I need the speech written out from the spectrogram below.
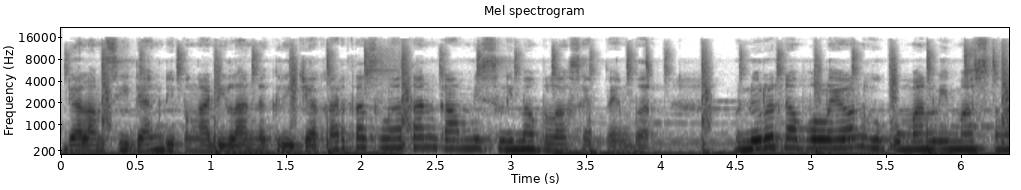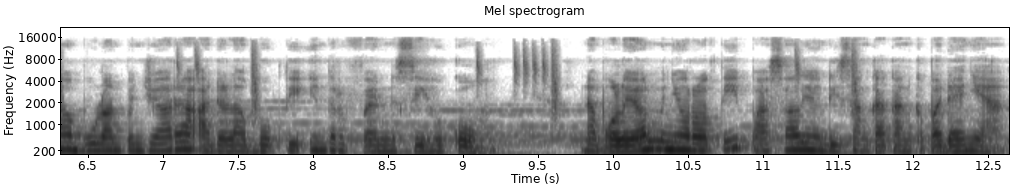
dalam sidang di Pengadilan Negeri Jakarta Selatan Kamis 15 September. Menurut Napoleon, hukuman lima setengah bulan penjara adalah bukti intervensi hukum. Napoleon menyoroti pasal yang disangkakan kepadanya,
